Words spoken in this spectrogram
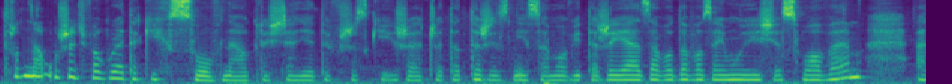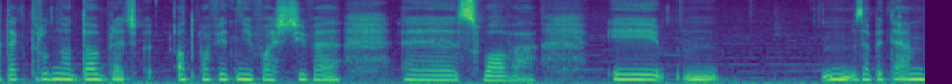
trudno użyć w ogóle takich słów na określenie tych wszystkich rzeczy. To też jest niesamowite, że ja zawodowo zajmuję się słowem, a tak trudno dobrać odpowiednie właściwe y, słowa. I y, zapytałam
